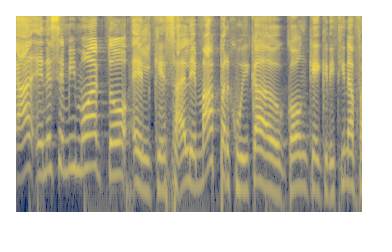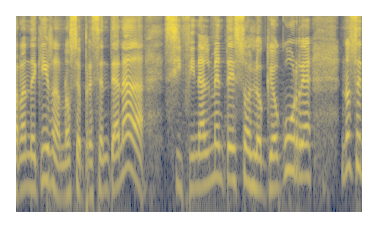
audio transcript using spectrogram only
Ah, en ese mismo acto, el que sale más perjudicado con que Cristina Fernández Kirchner no se presente a nada, si finalmente eso es lo que ocurre, no se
